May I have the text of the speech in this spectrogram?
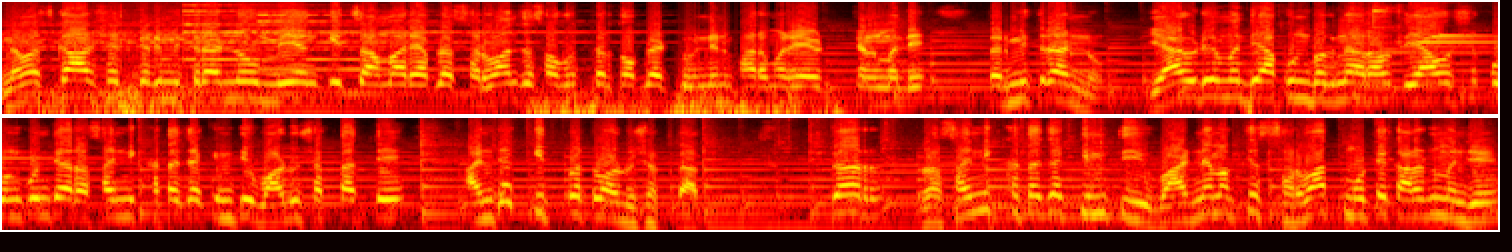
नमस्कार शेतकरी मित्रांनो मी अंकित चांबारे आपल्या सर्वांचं स्वागत करतो आपल्या ट्युनियन फार्मर या चॅनलमध्ये तर मित्रांनो या व्हिडिओमध्ये आपण बघणार आहोत यावर्षी कोणकोणत्या रासायनिक खताच्या किमती वाढू शकतात ते आणि त्या कितपत वाढू शकतात. तर रासायनिक खताच्या किमती वाढण्यामागचे सर्वात मोठे कारण म्हणजे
